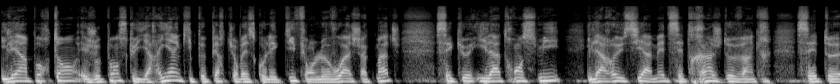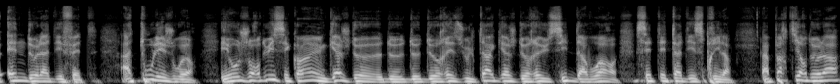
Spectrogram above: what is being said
il est important et je pense qu'il y a rien qui peut perturber ce collectif et on le voit à chaque match. C'est qu'il a transmis, il a réussi à mettre cette rage de vaincre, cette euh, haine de la défaite à tous les joueurs. Et aujourd'hui, c'est quand même un gage de, de, de, de gage de réussite d'avoir cet état d'esprit-là. À partir de là,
